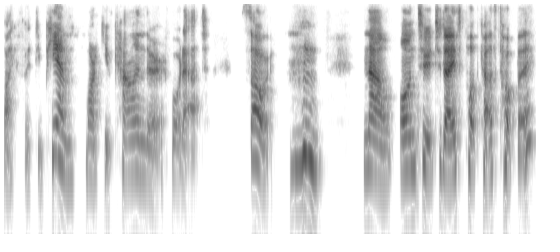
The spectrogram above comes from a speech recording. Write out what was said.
5:30 p.m. Mark your calendar for that. So, now on to today's podcast topic.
